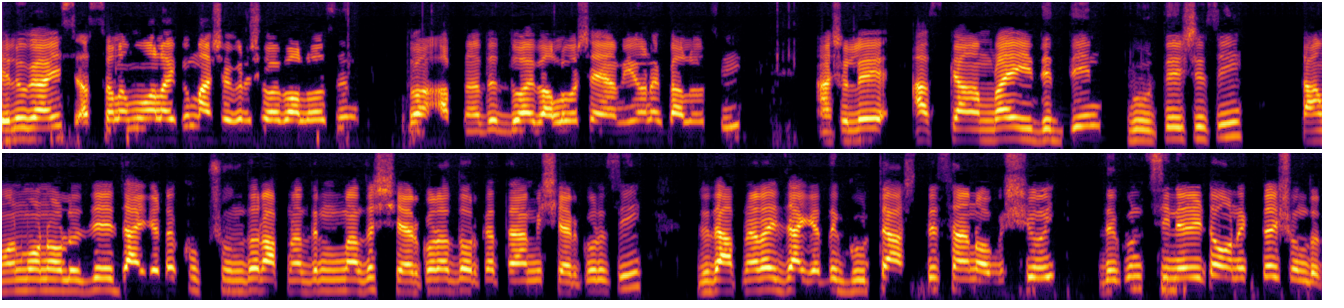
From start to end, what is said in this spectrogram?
হ্যালো গাইস আসসালামু আলাইকুম। আশা করি সবাই ভালো আছেন। তো আপনাদের দোয়ায় ভালোবাসায় আমি অনেক ভালো আছি। আসলে আজকে আমরা ঈদের দিন ঘুরতে এসেছি। তা আমার মনে হলো যে জায়গাটা খুব সুন্দর। আপনাদের মাঝে শেয়ার করা দরকার, তাই আমি শেয়ার করেছি। যদি আপনারা এই জায়গাতে ঘুরতে আসতে চান, অবশ্যই দেখুন সিনারিটা অনেকটাই সুন্দর।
